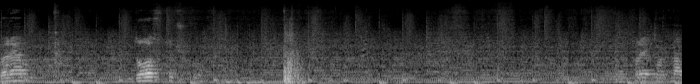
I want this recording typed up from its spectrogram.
Беремо досточку. Наприклад, нам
